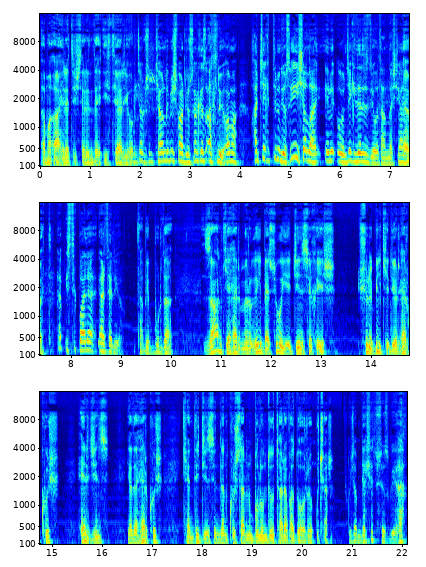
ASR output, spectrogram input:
ama ahiret işlerinde ihtiyari olur. Hocam şimdi karlı bir iş var diyorsun herkes atlıyor ama hacca gitti mi diyorsun inşallah eve olunca gideriz diyor vatandaş. Yani evet. hep istikbale erteliyor. Tabi burada zan ki her mürgî besuyi cinsi hîş. Şunu bil ki diyor her kuş, her cins ya da her kuş kendi cinsinden kuşların bulunduğu tarafa doğru uçar. Hocam dehşet bir söz bu ya.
